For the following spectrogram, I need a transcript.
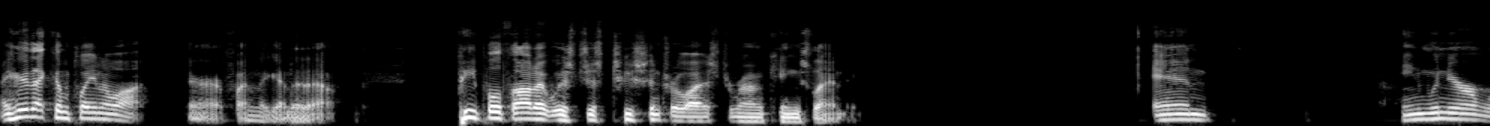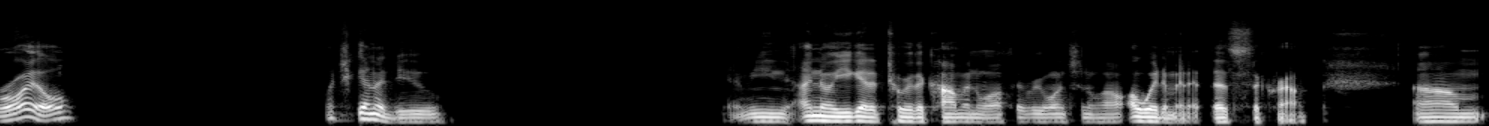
I hear that complaint a lot. There, I finally got it out. People thought it was just too centralized around King's Landing. And I mean, when you're a royal, what you gonna do? I mean, I know you got to tour the Commonwealth every once in a while. Oh, wait a minute, that's the crown. Um,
